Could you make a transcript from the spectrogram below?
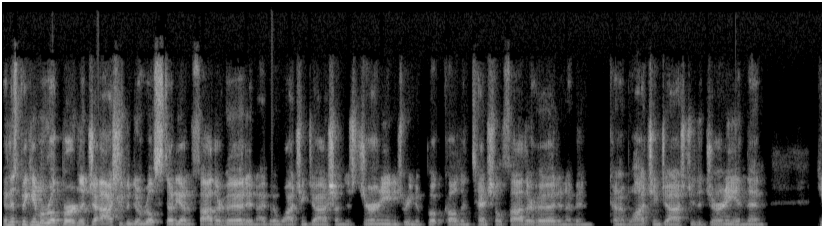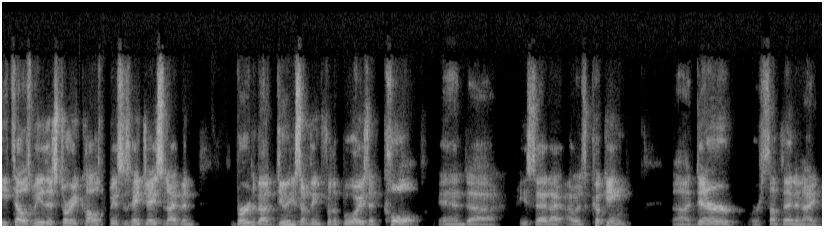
And this became a real burden to Josh. He's been doing real study on fatherhood, and I've been watching Josh on this journey. And he's reading a book called Intentional Fatherhood, and I've been kind of watching Josh do the journey. And then he tells me this story. He calls me and says, "Hey, Jason, I've been burdened about doing something for the boys at Cole." And uh, he said, I, I was cooking uh, dinner or something, and I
